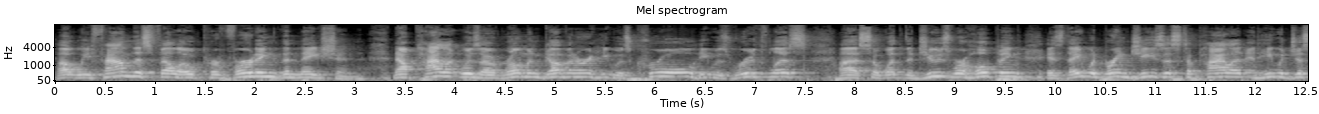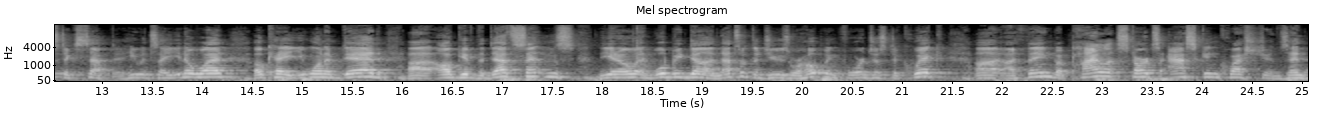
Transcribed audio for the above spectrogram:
uh, we found this fellow perverting the nation. Now, Pilate was a Roman governor. He was cruel, he was ruthless. Uh, so, what the Jews were hoping is they would bring Jesus to Pilate and he would just accept it. He would say, You know what? Okay, you want him dead? Uh, I'll give the death sentence, you know, and we'll be done. That's what the Jews were hoping for, just a quick uh, a thing. But Pilate starts asking questions. And,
